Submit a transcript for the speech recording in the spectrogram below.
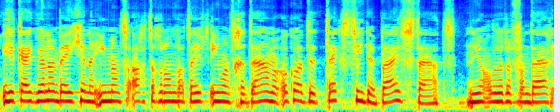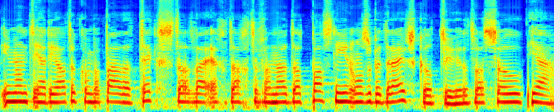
je kijkt wel een beetje naar iemands achtergrond. Wat heeft iemand gedaan? Maar ook wat de tekst die erbij staat. Nu hadden we er vandaag iemand, ja, die had ook een bepaalde tekst. Dat wij echt dachten van, nou, dat past niet in onze bedrijfscultuur. Dat was zo, ja,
